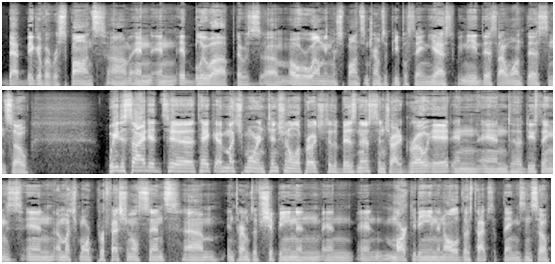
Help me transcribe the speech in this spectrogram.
that big of a response. Um, and and it blew up. There was um, overwhelming response in terms of people saying, "Yes, we need this. I want this." And so we decided to take a much more intentional approach to the business and try to grow it and and uh, do things in a much more professional sense um, in terms of shipping and and and marketing and all of those types of things. And so.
